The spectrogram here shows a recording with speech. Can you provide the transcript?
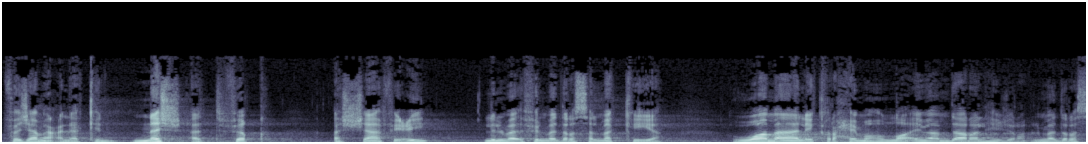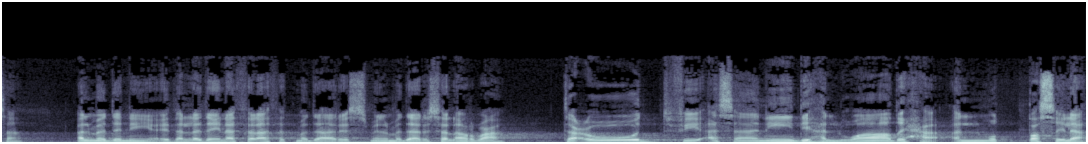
فجمع. لكن نشأة فقه الشافعي في المدرسة المكية. ومالك رحمه الله إمام دار الهجرة المدرسة المدنية. إذا لدينا ثلاثة مدارس من المدارس الأربعة تعود في أسانيدها الواضحة المتصلة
